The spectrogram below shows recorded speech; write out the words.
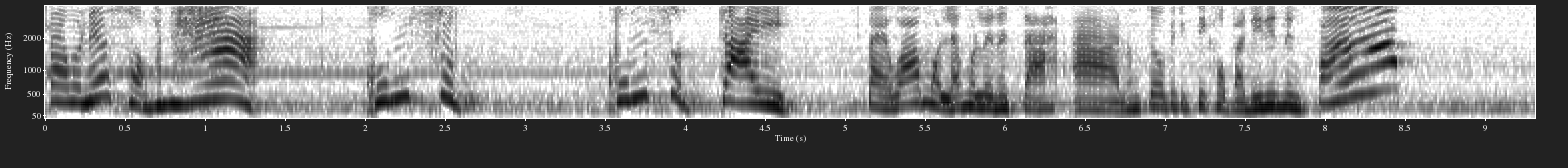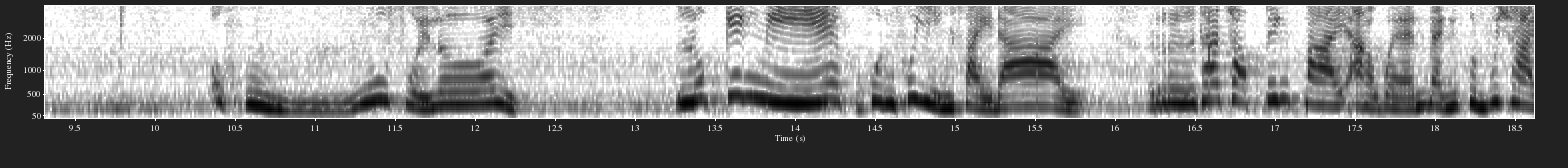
แต่วันนี้สองพันห้าคุ้มสุด คุ้มสุดใจ แต่ว่าหมดแล้วหมดเลยนะจ๊ะ อ่า น้องโจไปติ๊กๆของบันนี่นิดนึงปั๊บโอ้โหสวยเลยลุกกิ้งนี้คุณผู้หญิงใส่ได้ หรือถ้าช้อปปิ้งไปอ่าแหวนแบ่งให้คุณผู้ชาย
